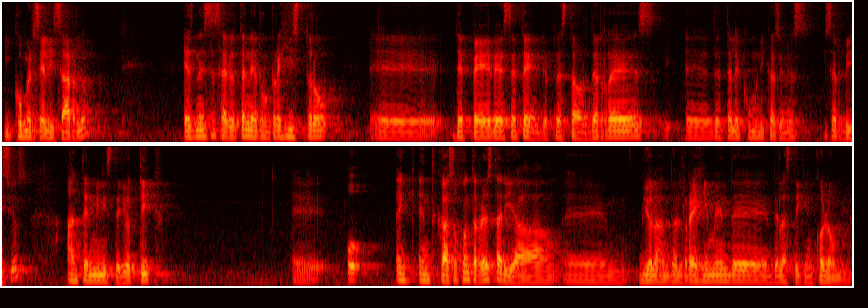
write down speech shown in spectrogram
y comercializarlo, es necesario tener un registro eh, de PRST, de prestador de redes eh, de telecomunicaciones y servicios, ante el Ministerio TIC. Eh, o, en, caso contrario estaría eh, violando el régimen de, las TIC en Colombia.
